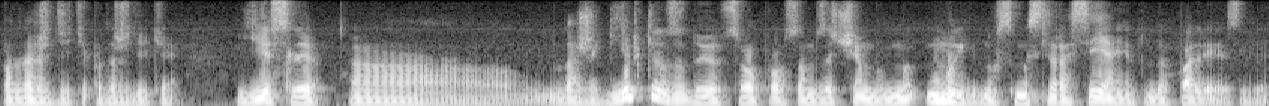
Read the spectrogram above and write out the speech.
подождите, подождите. Если э, даже Гиркин задается вопросом, зачем мы, мы, ну в смысле россияне туда полезли,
